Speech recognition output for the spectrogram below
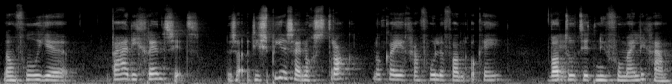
dan voel je waar die grens zit. Dus die spieren zijn nog strak. Dan kan je gaan voelen van, oké, wat Ja. doet dit nu voor mijn lichaam?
